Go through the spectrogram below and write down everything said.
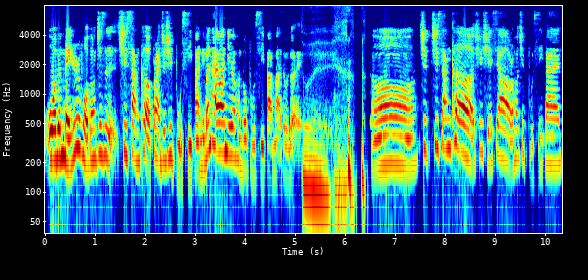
我的每日活动就是去上课，不然就去补习班。你们台湾也有很多补习班吧，对不对？对。哦，去去上课，去学校，然后去补习班。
